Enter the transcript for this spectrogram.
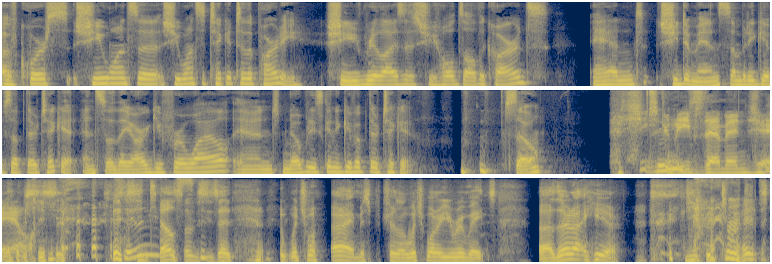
of course she wants a she wants a ticket to the party. She realizes she holds all the cards, and she demands somebody gives up their ticket. And so they argue for a while, and nobody's going to give up their ticket. so She She leaves them in jail. she, said, she tells them, she said, which one? All right, Miss Petrillo, which one are your roommates? Uh, they're not here. you would do this,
